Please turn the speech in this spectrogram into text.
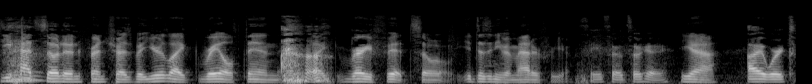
you had soda and French fries, but you're like rail thin and like very fit, so it doesn't even matter for you. See, so it's okay. Yeah. I worked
